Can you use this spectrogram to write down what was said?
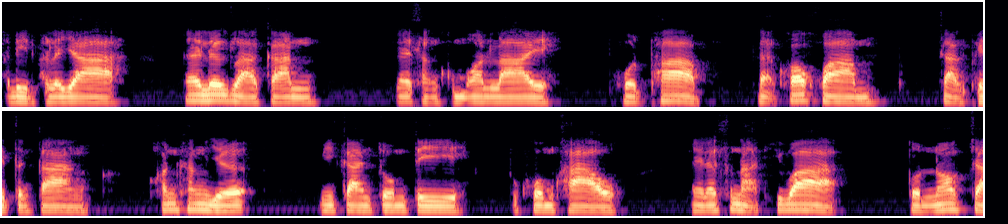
อดีตภรรยาได้เลิกลากันในสังคมออนไลน์ โพสต์ภาพและข้อความจากเพจต่างๆ ค่อนข้างเยอะ มีการโจมตีประโคมข่าว ในลักษณะที่ว่า ตนนอกใจ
